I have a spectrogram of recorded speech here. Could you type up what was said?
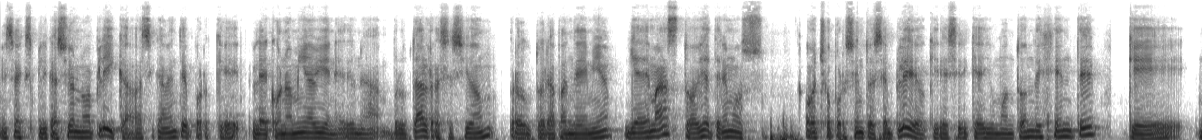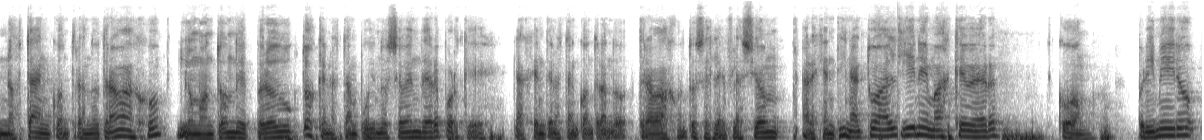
esa explicación no aplica, básicamente porque la economía viene de una brutal recesión, producto de la pandemia, y además todavía tenemos 8% de desempleo, quiere decir que hay un montón de gente que no está encontrando trabajo y un montón de productos que no están pudiéndose vender porque la gente no está encontrando trabajo. Entonces la inflación argentina actual tiene más que ver con Primero,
